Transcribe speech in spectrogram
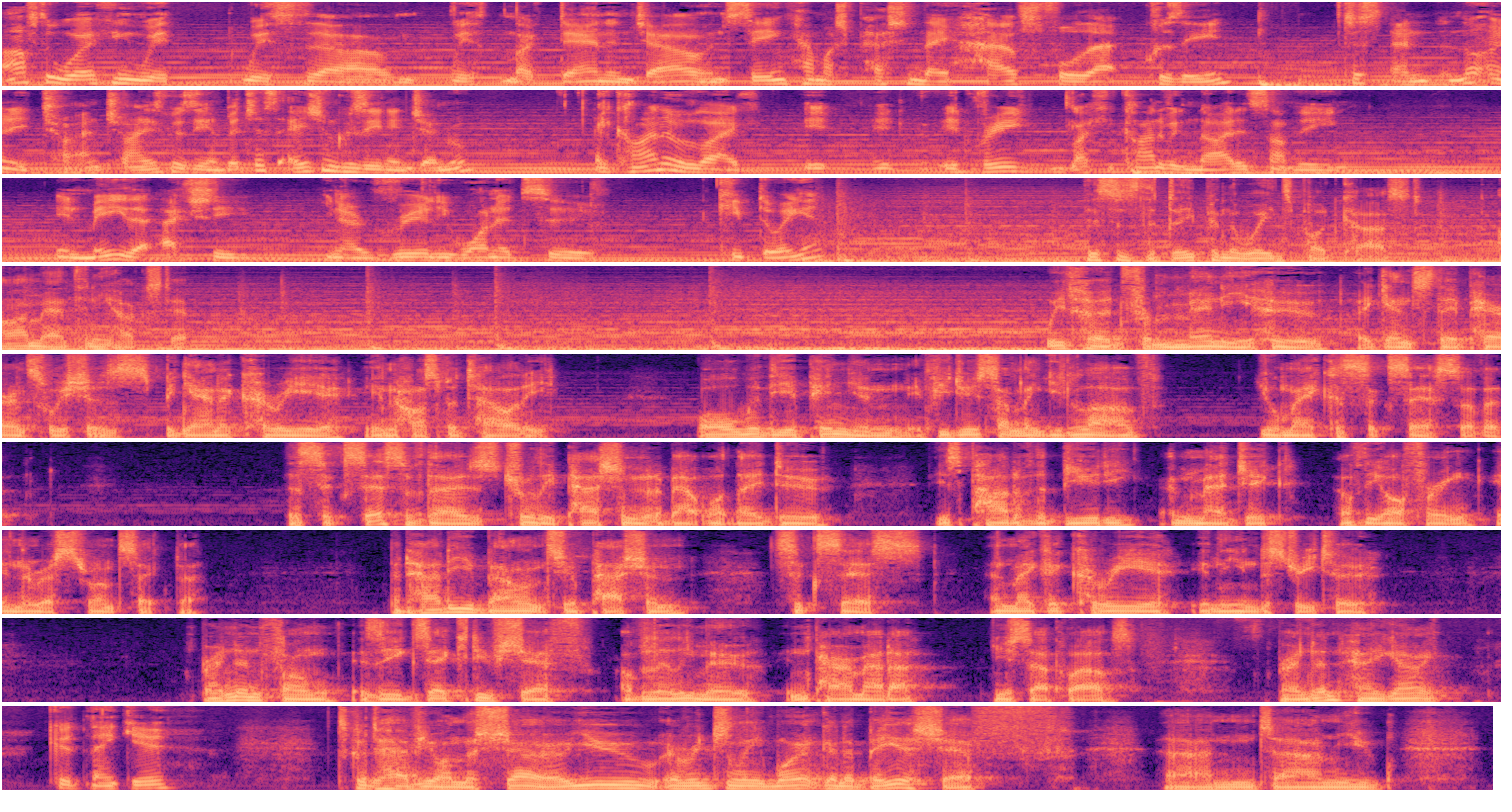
after working with with um, with like Dan and Zhao and seeing how much passion they have for that cuisine, just and not only Chinese cuisine but just Asian cuisine in general, it kind of like it it it really like it kind of ignited something in me that actually you know really wanted to keep doing it. This is the Deep in the Weeds podcast. I'm Anthony Huckstep. We've heard from many who, against their parents' wishes, began a career in hospitality, all with the opinion if you do something you love, you'll make a success of it. The success of those truly passionate about what they do is part of the beauty and magic of the offering in the restaurant sector. But how do you balance your passion, success, and make a career in the industry too? Brendan Fong is the executive chef of Lilymu in Parramatta New South Wales. Brendan, how are you going? Good, thank you. It's good to have you on the show. You originally weren't going to be a chef, and um, you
